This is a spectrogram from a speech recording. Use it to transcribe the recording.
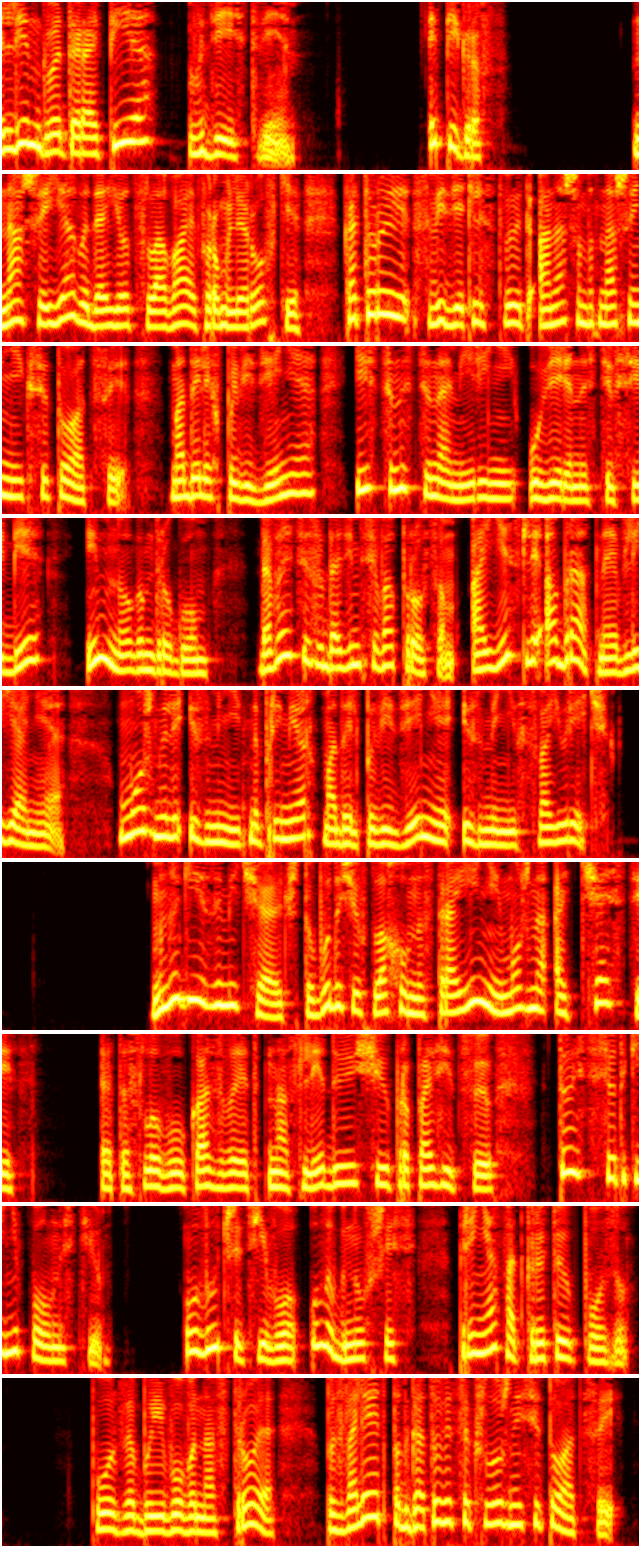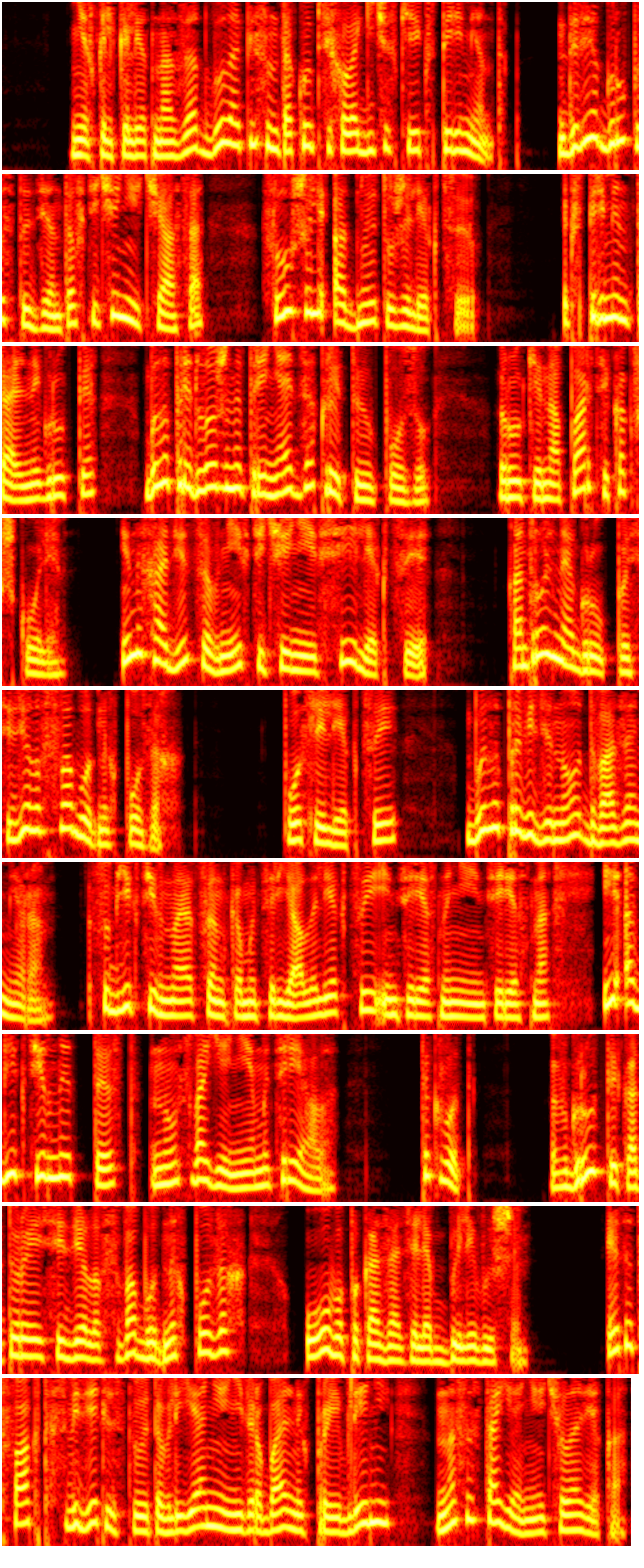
Лингвотерапия в действии. Эпиграф. Наше «я» выдает слова и формулировки, которые свидетельствуют о нашем отношении к ситуации, моделях поведения, истинности намерений, уверенности в себе и многом другом. Давайте зададимся вопросом, а есть ли обратное влияние? Можно ли изменить, например, модель поведения, изменив свою речь? Многие замечают, что, будучи в плохом настроении, можно отчасти – это слово указывает на следующую пропозицию, то есть все-таки не полностью. Улучшить его, улыбнувшись, приняв открытую позу. Поза боевого настроя позволяет подготовиться к сложной ситуации. Несколько лет назад был описан такой психологический эксперимент. Две группы студентов в течение часа слушали одну и ту же лекцию. Экспериментальной группе было предложено принять закрытую позу, руки на парте, как в школе и находиться в ней в течение всей лекции. Контрольная группа сидела в свободных позах. После лекции было проведено два замера. Субъективная оценка материала лекции «интересно-неинтересно» и объективный тест на усвоение материала. Так вот, в группе, которая сидела в свободных позах, оба показателя были выше. Этот факт свидетельствует о влиянии невербальных проявлений на состояние человека.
